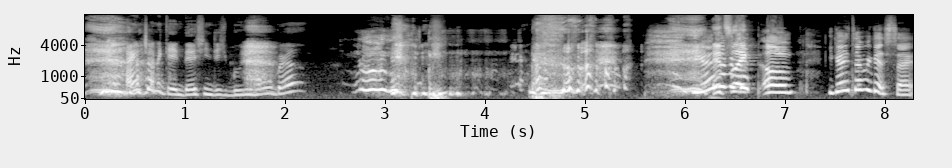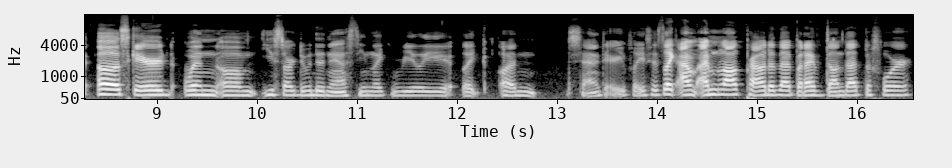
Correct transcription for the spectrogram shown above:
I ain't trying to get this in this booty hole, bro. You guys It's ever like- get, um, you guys ever get sa- uh scared when um you start doing the nasty in like really like unsanitary places? Like I'm I'm not proud of that, but I've done that before.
